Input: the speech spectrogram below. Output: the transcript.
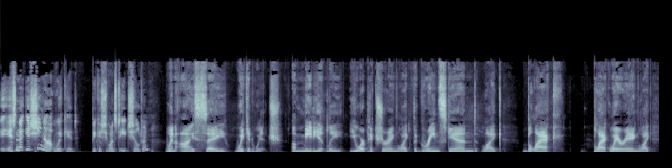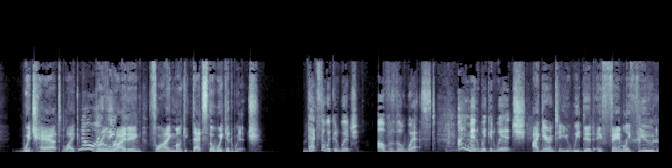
Isn't that, is she not wicked because she wants to eat children? when I say Wicked Witch, immediately you are picturing like the green skinned, like black, black wearing, like witch hat, like No, broom think- riding, flying monkey. That's the Wicked Witch. That's the Wicked Witch of the West. I meant Wicked Witch. I guarantee you, we did a Family Feud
